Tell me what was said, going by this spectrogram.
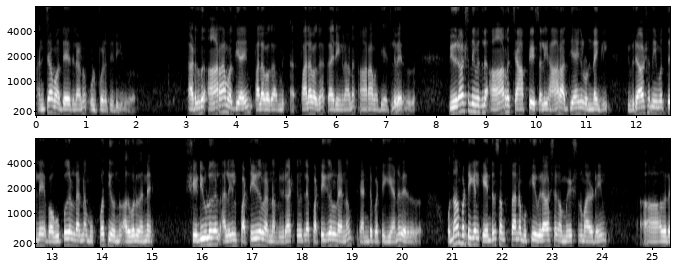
അഞ്ചാം അധ്യായത്തിലാണ് ഉൾപ്പെടുത്തിയിരിക്കുന്നത്. അടുത്തത് ആറാം അധ്യായം പലവക പലവക കാര്യങ്ങളാണ് ആറാം അധ്യായത്തിൽ വരുന്നത്. വിവരാവകാശ നിയമത്തിൽ ആറ് ചാപ്റ്റേഴ്സ് അല്ലെങ്കിൽ ആറ് അധ്യായങ്ങൾ ഉണ്ടെങ്കിൽ വിവരാവകാശ നിയമത്തിലെ വകുപ്പുകളുടെ എണ്ണം മുപ്പത്തി ഒന്ന് അതുപോലെ തന്നെ ഷെഡ്യൂളുകൾ അല്ലെങ്കിൽ പട്ടികകളുടെ എണ്ണം വിവരാശ നിയമത്തിലെ പട്ടികകളുടെ എണ്ണം രണ്ട് പട്ടികയാണ് വരുന്നത്. ഒന്നാം പട്ടികയിൽ കേന്ദ്ര സംസ്ഥാന മുഖ്യ വിവരാവകാശ കമ്മീഷണർമാരുടെയും അതുപോലെ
